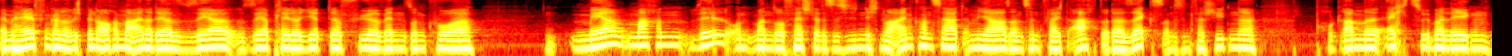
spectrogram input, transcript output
ähm, helfen können. Und ich bin auch immer einer, der sehr, sehr plädiert dafür, wenn so ein Chor mehr machen will und man so feststellt, es ist nicht nur ein Konzert im Jahr, sondern es sind vielleicht acht oder sechs und es sind verschiedene Programme echt zu überlegen.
